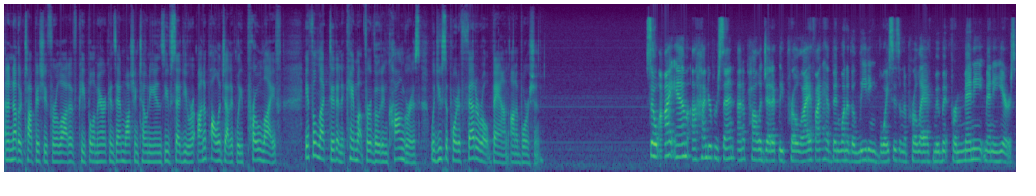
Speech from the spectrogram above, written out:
And another top issue for a lot of people, Americans and Washingtonians, you've said you are unapologetically pro life. If elected and it came up for a vote in Congress, would you support a federal ban on abortion? So I am 100% unapologetically pro life. I have been one of the leading voices in the pro life movement for many, many years.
